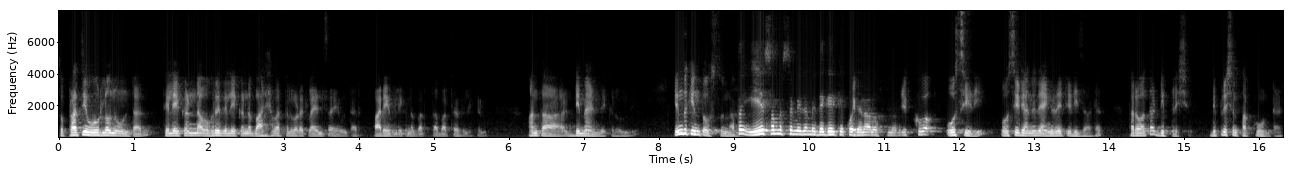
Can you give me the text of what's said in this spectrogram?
సో ప్రతి ఊర్లోనూ ఉంటారు. తెలియకుండా ఒకరి తెలియకుండా భార్యాభర్తలు కూడా క్లయింట్స్ అయి ఉంటారు. భార్య తెలియకుండా భర్త భర్త తెలియకుండా. అంత డిమాండ్ ఇక్కడ ఉంది. ఎందుకు ఇంత వస్తుంది ఏ సమస్య మీద మీ దగ్గరికి ఎక్కువ జనాలు వస్తున్నారు? ఎక్కువ ఓసిడి ఓసిడి అనేది యాంగ్జైటీ డిజార్డర్ తర్వాత డిప్రెషన్ డిప్రెషన్ తక్కువ ఉంటారు.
